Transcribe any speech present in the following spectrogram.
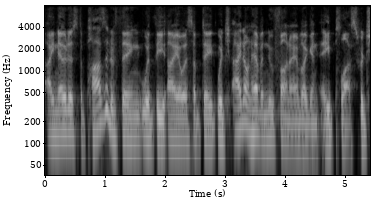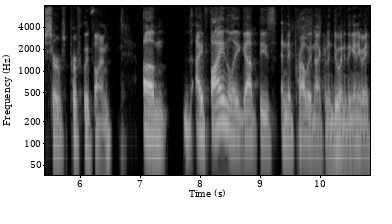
I noticed a positive thing with the iOS update, which I don't have a new phone. I have like an A plus, which serves perfectly fine. Um, I finally got these, and they're probably not going to do anything anyway.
